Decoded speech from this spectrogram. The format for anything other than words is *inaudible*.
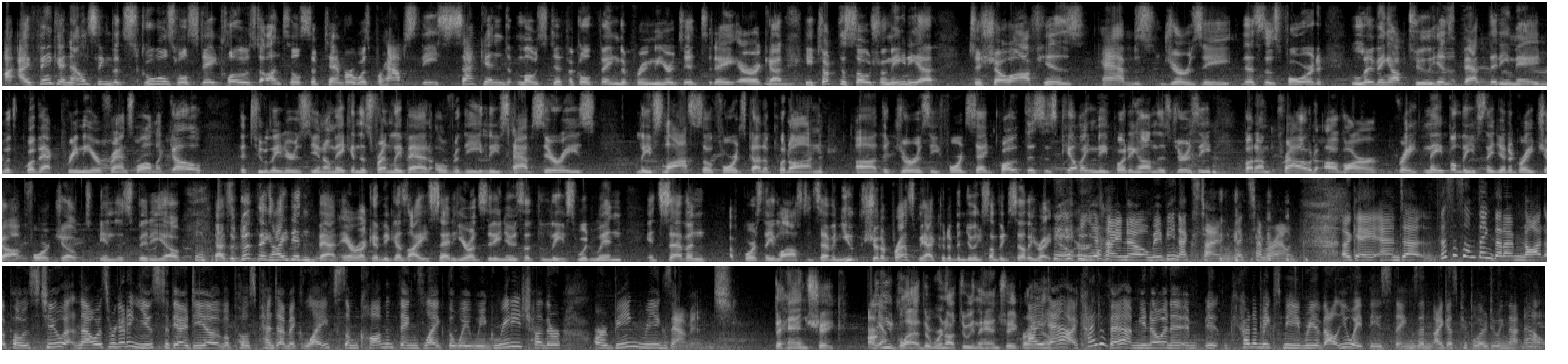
I think announcing that schools will stay closed until September was perhaps the second most difficult thing the premier did today, Erica. Mm. He took to social media to show off his Habs jersey. This is Ford living up to his bet that he made with Quebec Premier Francois Legault. The two leaders, you know, making this friendly bet over the Leafs Habs series. Leafs lost, so Ford's got to put on uh, the jersey. Ford said, quote, this is killing me putting on this jersey, but I'm proud of our great Maple Leafs. They did a great job, Ford jokes in this video. *laughs* That's a good thing I didn't bet, Erica, because I said here on City News that the Leafs would win in seven. Of course, they lost in seven. You should have pressed me. I could have been doing something silly right now. *laughs* yeah, I know. Maybe next time, next time around. *laughs* Okay, and uh, this is something that I'm not opposed to. Now, as we're getting used to the idea of a post-pandemic life, some common things like the way we greet each other are being re-examined the handshake. Aren't yeah. you glad that we're not doing the handshake right I now? I am, I kind of am, you know, and it, it kind of makes me reevaluate these things, and I guess people are doing that now.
